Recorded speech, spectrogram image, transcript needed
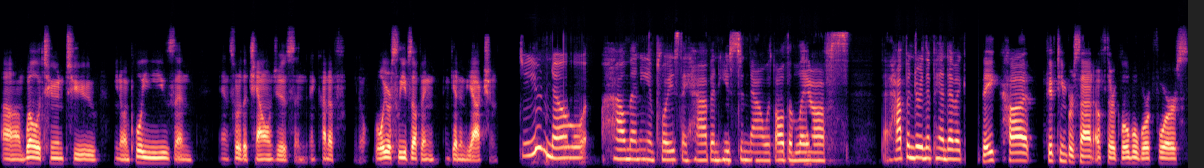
um, well attuned to you know employees and and sort of the challenges, and, and kind of you know roll your sleeves up and, and get in the action. Do you know how many employees they have in Houston now with all the layoffs that happened during the pandemic. They cut 15% of their global workforce.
